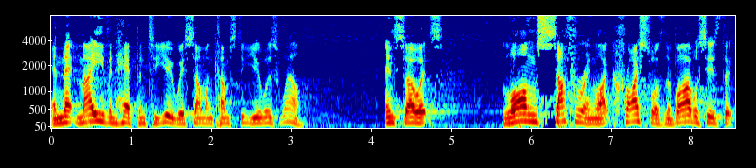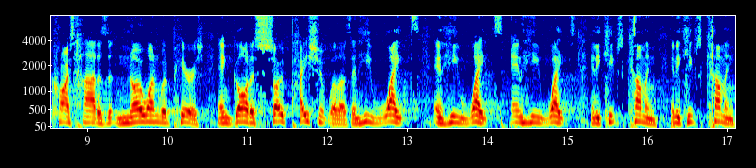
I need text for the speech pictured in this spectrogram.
And that may even happen to you where someone comes to you as well. And so it's long suffering like Christ was. The Bible says that Christ's heart is that no one would perish. And God is so patient with us. And He waits and He waits and He waits. And He keeps coming and He keeps coming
